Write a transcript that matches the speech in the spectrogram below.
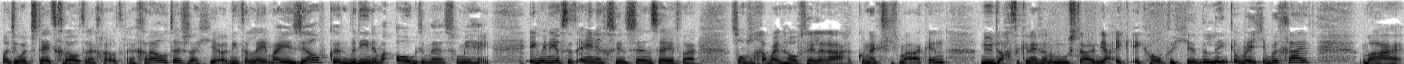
Want je wordt steeds groter en groter en groter. Zodat je niet alleen maar jezelf kunt bedienen, maar ook de mensen om je heen. Ik weet niet of dit enigszins sens heeft. Maar soms gaat mijn hoofd hele rare connecties maken. En nu dacht ik ineens aan de moestuin. Ja, ik, ik hoop dat je de link een beetje begrijpt. Maar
